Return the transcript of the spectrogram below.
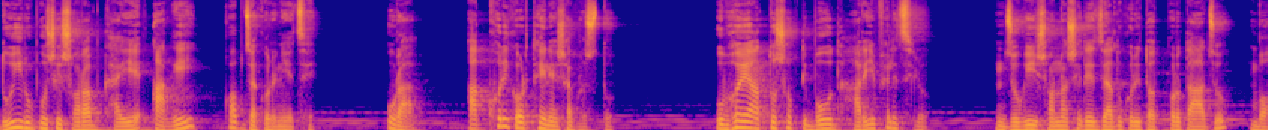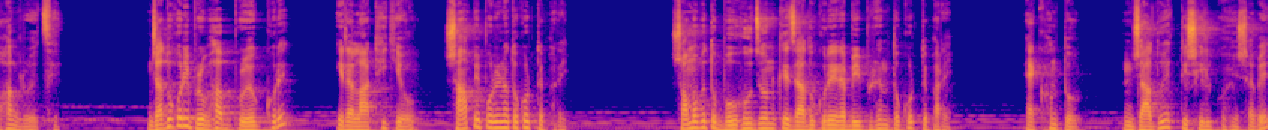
দুই রূপসী শরাব খাইয়ে আগেই কবজা করে নিয়েছে। ওরা আক্ষরিক অর্থে নেশাগ্রস্ত। উভয়ে আত্মশক্তি বোধ হারিয়ে ফেলেছিল। যোগী সন্ন্যাসীদের জাদুকরী তৎপরতা আজও বহাল রয়েছে। জাদুকরী প্রভাব প্রয়োগ করে এরা লাঠিকেও সাপে পরিণত করতে পারে। সমবেত বহুজনকে জাদু করে এরা বিভ্রান্ত করতে পারে। এখন তো জাদু একটি শিল্প হিসাবে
